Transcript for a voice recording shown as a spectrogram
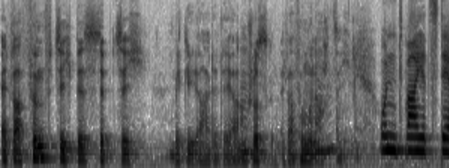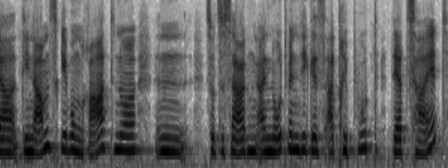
etwa 50 bis 70 Mitglieder hatte der, am mhm. Schluss etwa 85. Mhm. Und war jetzt der, die Namensgebung Rat nur ein, sozusagen ein notwendiges Attribut der Zeit?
